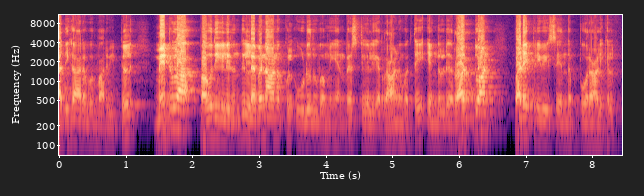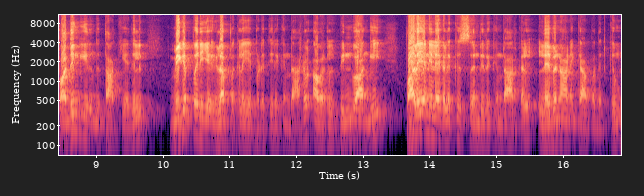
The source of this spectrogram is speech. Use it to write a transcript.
அதிகாரபூர்வ அறிவிப்பில் மெட்டுலா பகுதியிலிருந்து லெபனானுக்குள் ஊடுருவ முயன்ற இஸ்ரேலிய இராணுவத்தை எங்களுடைய ரத்வான் படைப்பிரிவை சேர்ந்த போராளிகள் பதுங்கி இருந்து தாக்கியதில் மிகப்பெரிய இழப்புகளை ஏற்படுத்தி இருக்கின்றார்கள். அவர்கள் பின்வாங்கி பழைய நிலைகளுக்கு சென்றிருக்கின்றார்கள். லெபனானை காப்பதற்கும்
